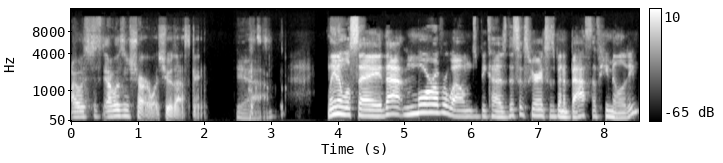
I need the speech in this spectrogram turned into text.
I was just I wasn't sure what she was asking. Yeah. Lina will say that more overwhelmed because this experience has been a bath of humility,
